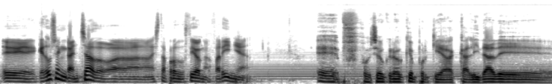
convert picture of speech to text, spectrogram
eh, quedouse enganchado a esta produción, a Fariña? Eh, pois eu creo que porque a calidade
